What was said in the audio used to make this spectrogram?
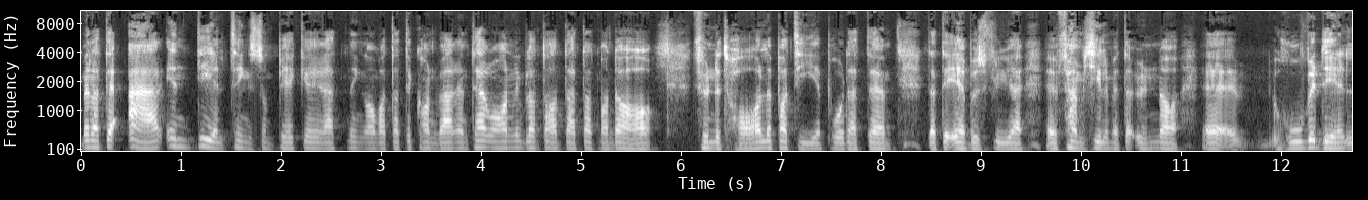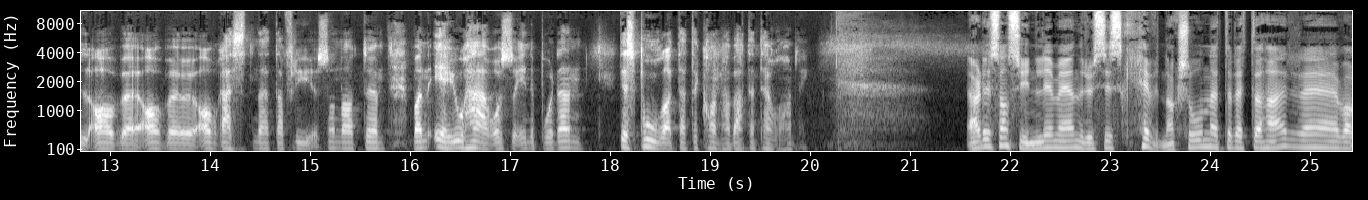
men at det er en del ting som peker i retning av at dette kan være en terrorhandling terrorhandling, bl.a. dette at man da har funnet halepartiet på dette, dette Airbus-flyet eh, fem kilometer unna eh, hoveddelen av, av, av, resten etter flyet. Sånn at eh, man er jo her også inne på den, det sporet at dette kan ha vært en terrorhandling. Er det sannsynlig med en russisk hevnaksjon etter dette her? Eh, hva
